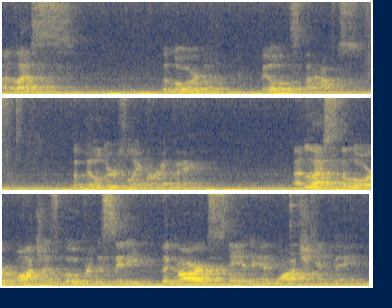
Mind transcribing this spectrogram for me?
Unless the Lord builds the house, the builders labor in vain. Unless the Lord watches over the city, the guards stand and watch in vain.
